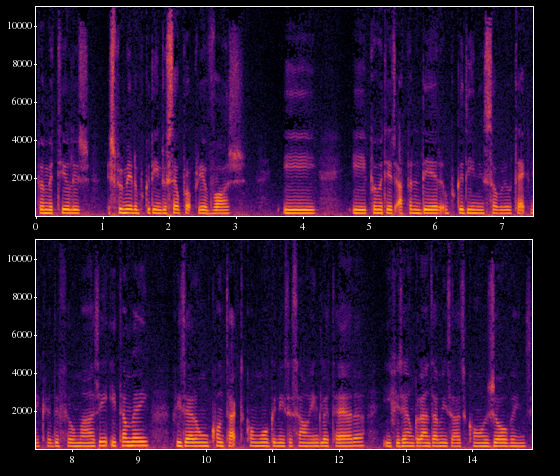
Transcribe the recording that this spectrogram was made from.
permitiu-lhes exprimir um bocadinho da sua própria voz e, e permitir aprender um bocadinho sobre a técnica de filmagem e também fizeram um contato com uma organização em Inglaterra e fizeram grandes amizades com os jovens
